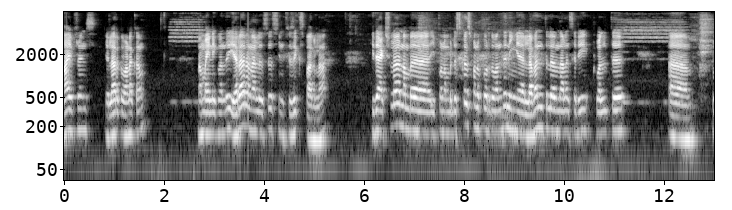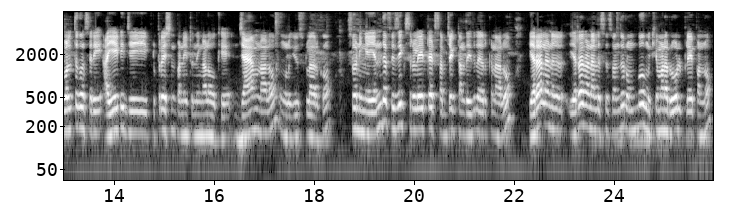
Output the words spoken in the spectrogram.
ஹாய் ஃப்ரெண்ட்ஸ் எல்லாருக்கும் வணக்கம். நம்ம இன்னைக்கு வந்து எரர் அனாலிசிஸ் இன் ஃபிசிக்ஸ் பார்க்கலாம். இது ஆக்சுவலாக நம்ம இப்போ நம்ம டிஸ்கஸ் பண்ண போகிறது வந்து நீங்கள் லெவன்த்தில் இருந்தாலும் சரி டுவெல்த்து டுவெல்த்துக்கும் சரி ஐஐடி ஜேஇ ப்ரிப்பரேஷன் பண்ணிட்டு இருந்தீங்கனாலும் ஓகே ஜாம்னாலும் உங்களுக்கு யூஸ்ஃபுல்லாக இருக்கும். ஸோ நீங்கள் எந்த ஃபிசிக்ஸ் ரிலேட்டட் சப்ஜெக்ட் அந்த இதில் இருக்குனாலும் எரர் அனல் எரர் அனாலிசிஸ் வந்து ரொம்ப முக்கியமான ரோல் ப்ளே பண்ணும்.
